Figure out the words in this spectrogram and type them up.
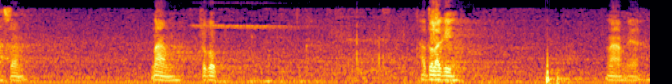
ahsan. Nah, cukup. Satu lagi. Nah, ya.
